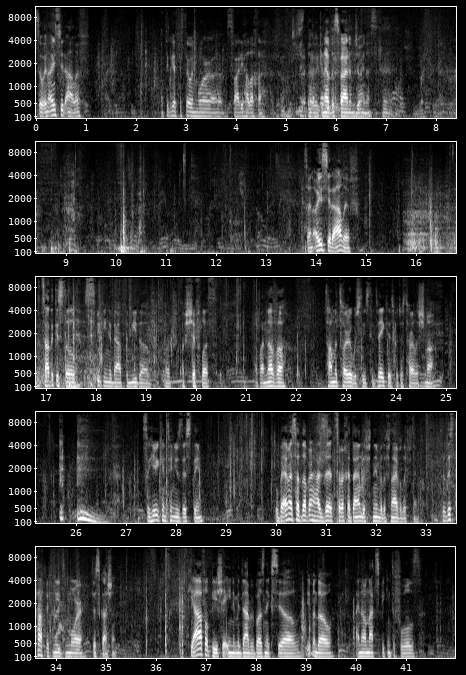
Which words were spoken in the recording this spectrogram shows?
So in Aisid Aleph, I think we have to throw in more uh, halacha so that we can have the Sfadim join us. So in Aisid Aleph, the tzaddik is still speaking about the midah of, of, of shiflas, of anava, Talmud Torah, which leads to dvekis, which is Torah Lishma. so here he continues this theme. So this topic needs more discussion. Even though I know I'm not speaking to fools,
